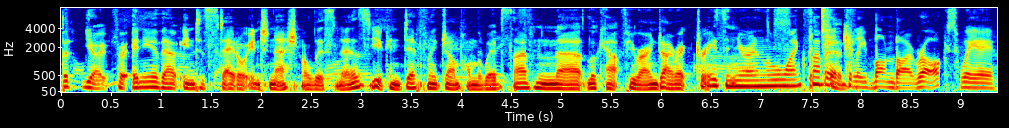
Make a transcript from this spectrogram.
But you know, for any of our interstate or international listeners, you can definitely jump on the website and uh, look out for your own directories in your own little like suburbs. particularly Bondi Rocks, where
